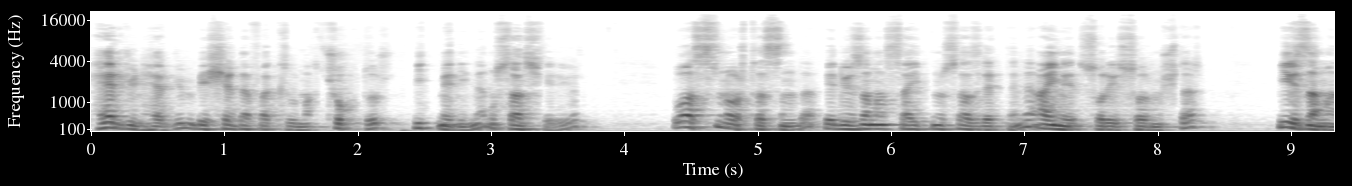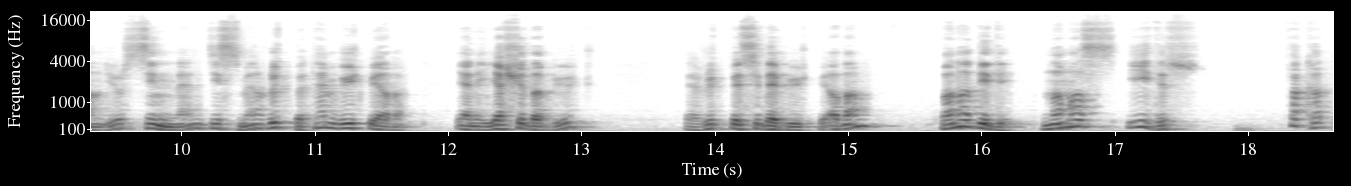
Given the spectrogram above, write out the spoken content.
Her gün her gün beşer defa kılmak çoktur. Bitmediğinden usanç veriyor. Bu asrın ortasında Bediüzzaman Said Nursi Hazretleri'ne aynı soruyu sormuşlar. Bir zaman diyor sinnen, cismen, rütbeten büyük bir adam. Yani yaşı da büyük, e, rütbesi de büyük bir adam. Bana dedi namaz iyidir. Fakat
